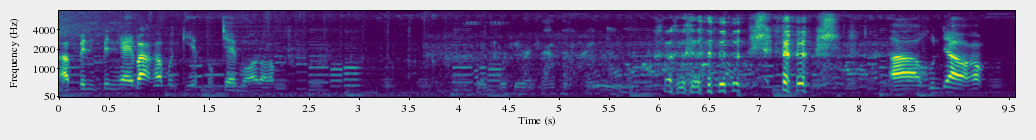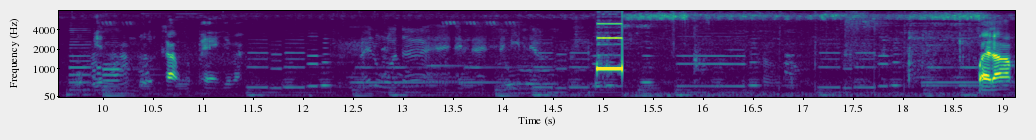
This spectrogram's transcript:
อะเป็นเป็นไงบ้างครับเมื่อกี้ตกใจหมอเหรอครับเป็นผู้ที่มาช้าครับ อ่าคุณเจ้าครับผมเห็นโดดข้ามกำแพงใช่ไหมไอ้ลุงเราเจอไอ้ไอ้ไอ้หมีเนี่ยไปแล้วครับ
